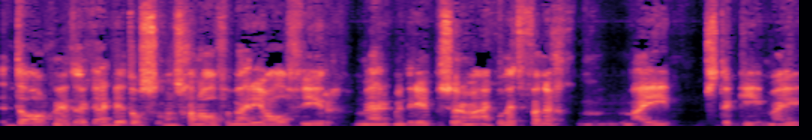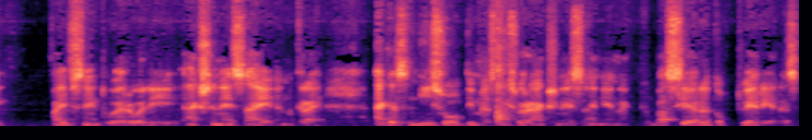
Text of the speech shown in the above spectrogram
dalk net ek ek weet ons ons gaan al verby die halfuur merk met hierdie episode maar ek wil net vinnig my stukkie my 5 sent oor oor die Action SA inkry. Ek is nie so optimisties oor Action SA nie en ek baseer dit op twee redes.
